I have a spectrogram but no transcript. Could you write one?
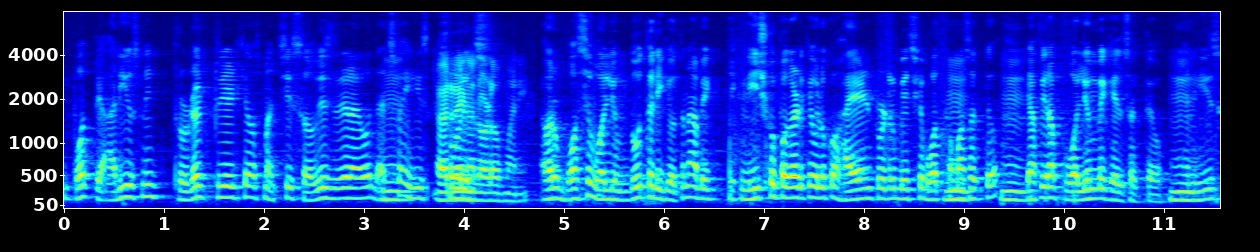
एक बहुत प्यारी उसने प्रोडक्ट क्रिएट किया उसमें अच्छी सर्विस दे रहा है ही मनी और बहुत से वॉल्यूम दो तरीके होते हैं ना आप एक एक नीच को पकड़ के वो लोग को हाई एंड प्रोडक्ट बेच के बहुत कमा सकते हो या फिर आप वॉल्यूम में खेल सकते हो। And he is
